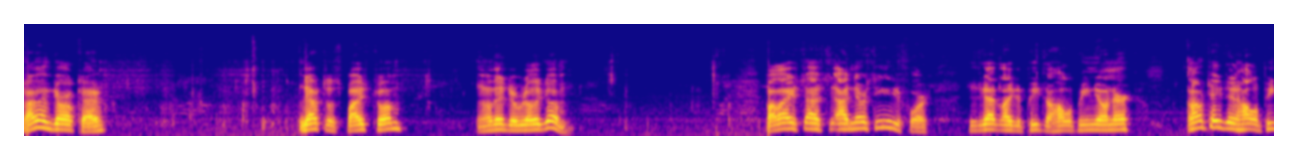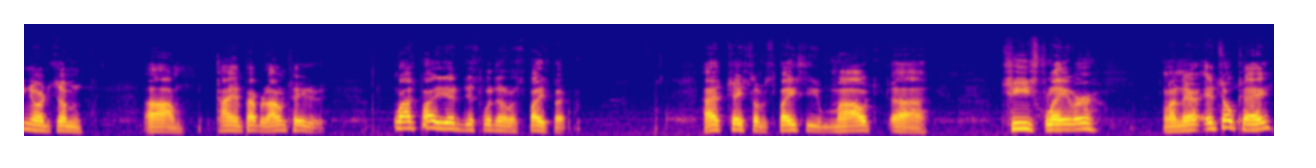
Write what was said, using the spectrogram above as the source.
I think they're okay. They have some spice to them. I think they're really good. But like I said, I've never seen these before. She's got like a piece of jalapeno in there. I don't taste any jalapeno and some um, cayenne pepper. I don't taste it. Well, it's probably just with a spice, but I taste some spicy, mild uh, cheese flavor on there. It's okay.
